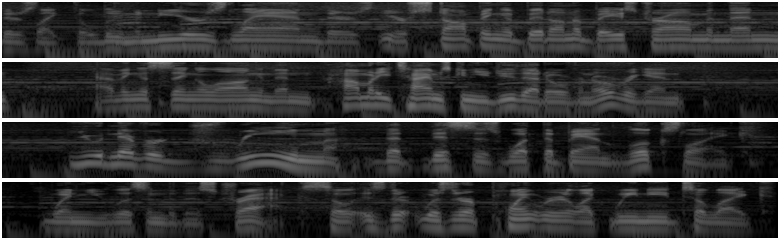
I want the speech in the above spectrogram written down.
There's like the Lumineers land. There's you're stomping a bit on a bass drum and then having a sing along, and then how many times can you do that over and over again? You would never dream that this is what the band looks like when you listen to this track. So is there was there a point where you're like, we need to like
